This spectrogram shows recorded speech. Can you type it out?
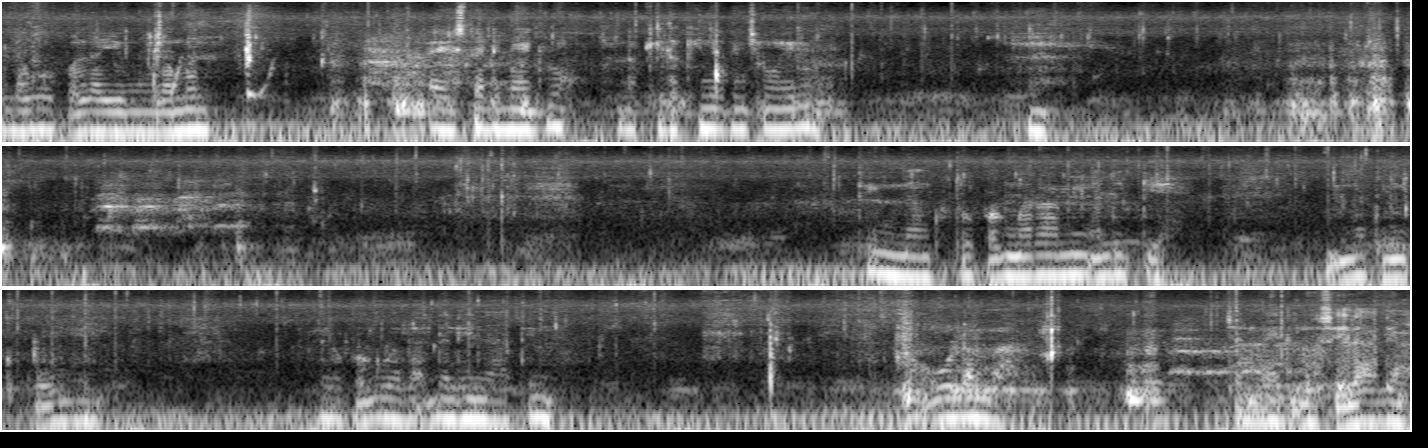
Dalawa pala yung laman. Ayos na rin mga idol. Laki-laki na rin siya idol. Hmm. Tingnan ko to pag maraming alig eh. Hindi natin kukunin. Pero pag wala, dalhin natin. Ang ulam ba? Diyan may idol sa ilalim.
